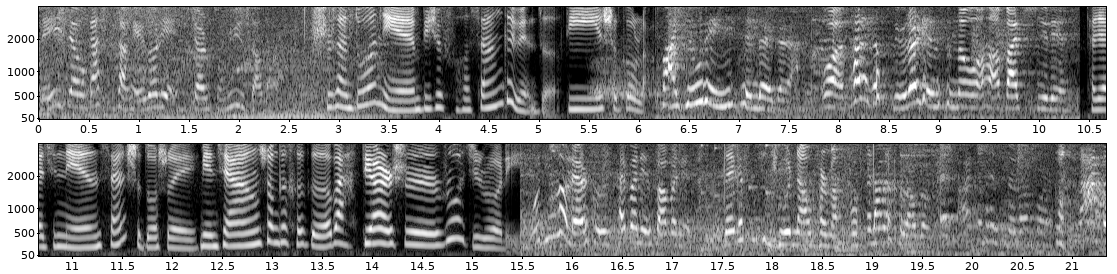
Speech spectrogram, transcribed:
那一家我嘎时尚很多年，今儿终于找到了。失散多年，必须符合三个原则：第一是够老，八九年以前在这儿啊，哇，他那个是有点年深了哦哈，八七年。他家今年三十多岁，勉强算个合格吧。第二是若即若离，我听说那儿是开半年耍半年的，那个事情就问老板嘛，哪个是老板？哪个才是老板？哪个？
